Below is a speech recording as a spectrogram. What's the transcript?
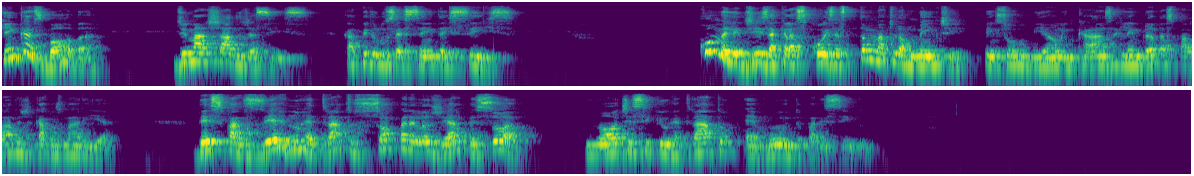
Quincas Borba, de Machado de Assis, capítulo 66. Como ele diz aquelas coisas tão naturalmente, pensou Rubião em casa, lembrando as palavras de Carlos Maria. Desfazer no retrato só para elogiar a pessoa? Note-se que o retrato é muito parecido.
